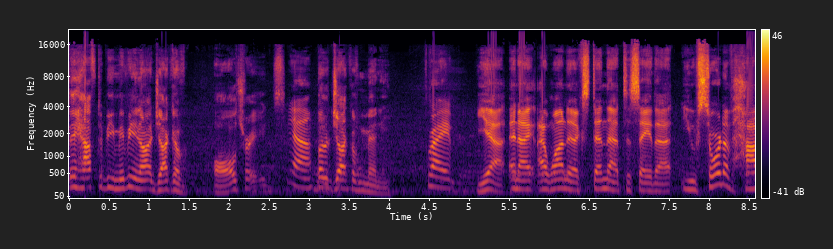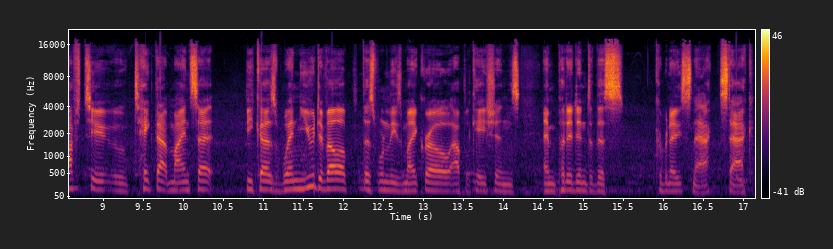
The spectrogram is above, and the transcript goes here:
they have to be maybe not a jack of all trades, yeah. but a jack of many. Right. Yeah, and I, I want to extend that to say that you sort of have to take that mindset because when you develop this one of these micro applications and put it into this Kubernetes snack stack,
